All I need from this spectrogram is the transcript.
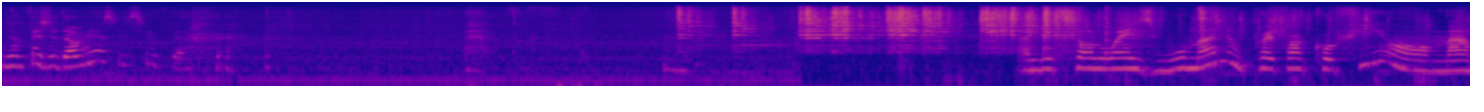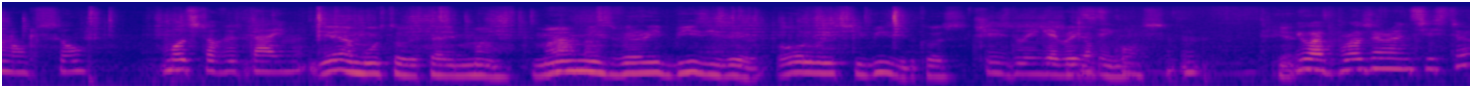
Il empêche de dormir, c'est super. And it's always woman who prepare coffee or man also? Most of the time? Yeah, most of the time, mom. Mom is very busy there. Always she busy because She's doing everything. Of course. Yeah. You have brother and sister?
